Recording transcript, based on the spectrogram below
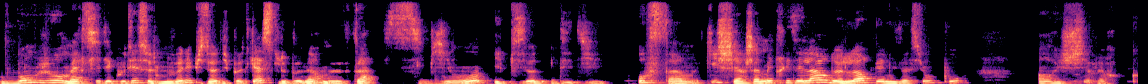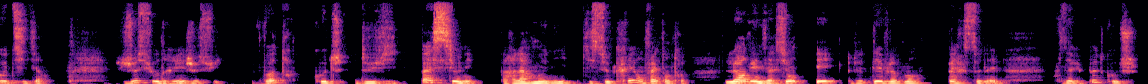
Bonjour, merci d'écouter ce nouvel épisode du podcast Le bonheur me va si bien, épisode dédié aux femmes qui cherchent à maîtriser l'art de l'organisation pour enrichir leur quotidien. Je suis Audrey, je suis votre coach de vie, passionné par l'harmonie qui se crée en fait entre l'organisation et le développement personnel. Vous avez peu de coachs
